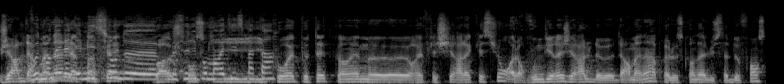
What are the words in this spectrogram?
Gérald Darmanin vous demandez la démission de bah, M. Dupond-Moretti ce matin Il pourrait peut-être quand même euh, réfléchir à la question. Alors vous me direz, Gérald Darmanin, après le scandale du Stade de France,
